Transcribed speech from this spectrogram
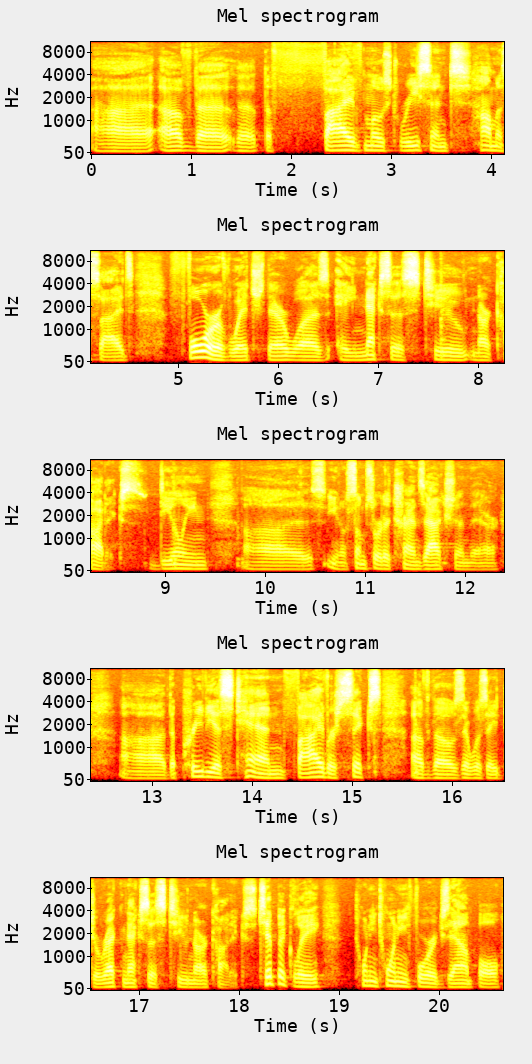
uh, of the, the, the five most recent homicides, four of which there was a nexus to narcotics, dealing, uh, you know, some sort of transaction there. Uh, the previous 10, five or six of those, there was a direct nexus to narcotics. Typically, 2020, for example,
